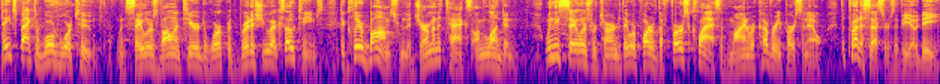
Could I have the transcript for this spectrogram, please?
dates back to World War II, when sailors volunteered to work with British UXO teams to clear bombs from the German attacks on London. When these sailors returned, they were part of the first class of mine recovery personnel, the predecessors of EOD.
